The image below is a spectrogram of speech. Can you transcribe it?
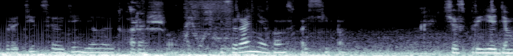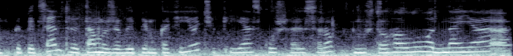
обратиться и где делают хорошо. И заранее вам спасибо. Сейчас приедем к эпицентру, и там уже выпьем кофеечек, и я скушаю сырок, потому что голодная.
